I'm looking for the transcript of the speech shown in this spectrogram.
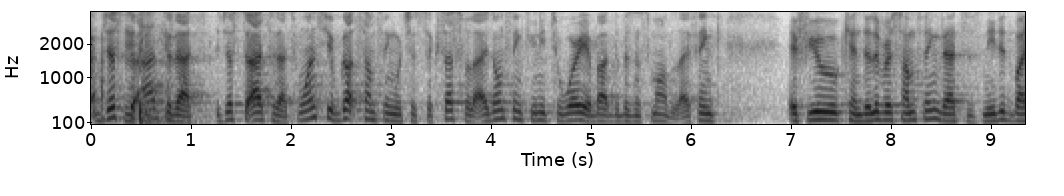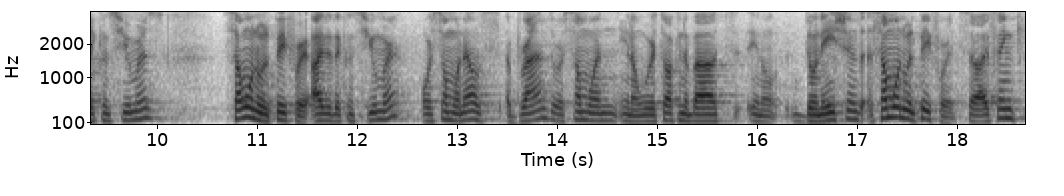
just to add to that, just to add to that, once you've got something which is successful, I don't think you need to worry about the business model. I think if you can deliver something that is needed by consumers, someone will pay for it, either the consumer or someone else, a brand or someone, you know, we're talking about, you know, donations, someone will pay for it. So I think,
